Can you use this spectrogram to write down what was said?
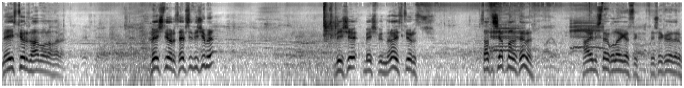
Ne istiyoruz abi oğlaklara? 5 diyoruz. Hepsi dişi mi? Dişi 5000 lira istiyoruz. Satış yapmadık değil mi? Hayırlı işler kolay gelsin. Teşekkür ederim.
